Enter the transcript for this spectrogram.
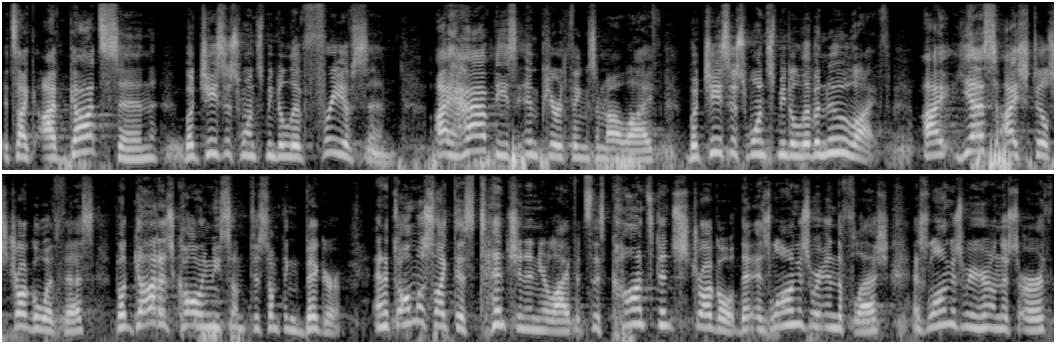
it's like, I've got sin, but Jesus wants me to live free of sin. I have these impure things in my life, but Jesus wants me to live a new life. I yes, I still struggle with this, but God is calling me some, to something bigger. And it's almost like this tension in your life. It's this constant struggle that as long as we're in the flesh, as long as we're here on this earth,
